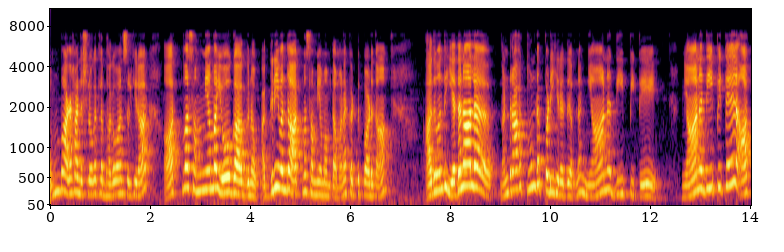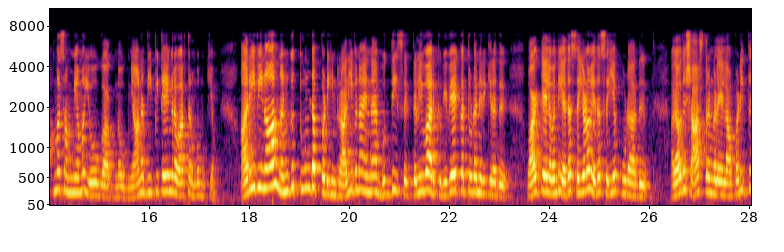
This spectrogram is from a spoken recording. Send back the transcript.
ரொம்ப அழகா இந்த ஸ்லோகத்துல பகவான் சொல்கிறார் ஆத்ம சம்யம யோகாக்னவ். அக்னி வந்து ஆத்ம சம்யமம் தான் மனக்கட்டுப்பாடு தான். அது வந்து எதனால நன்றாக தூண்டப்படுகிறது அப்படின்னா ஞான தீபித்தே. ஞான தீபித்தே ஆத்ம சம்யம யோகாக்னவ். ஞான தீபித்தேங்கிற வார்த்தை ரொம்ப முக்கியம். அறிவினால் நன்கு தூண்டப்படுகின்ற அறிவுனா என்ன? புத்தி தெளிவா இருக்கு விவேகத்துடன் இருக்கிறது. வாழ்க்கையில வந்து எதை செய்யணும் எதை செய்யக்கூடாது. அதாவது சாஸ்திரங்களை எல்லாம் படித்து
